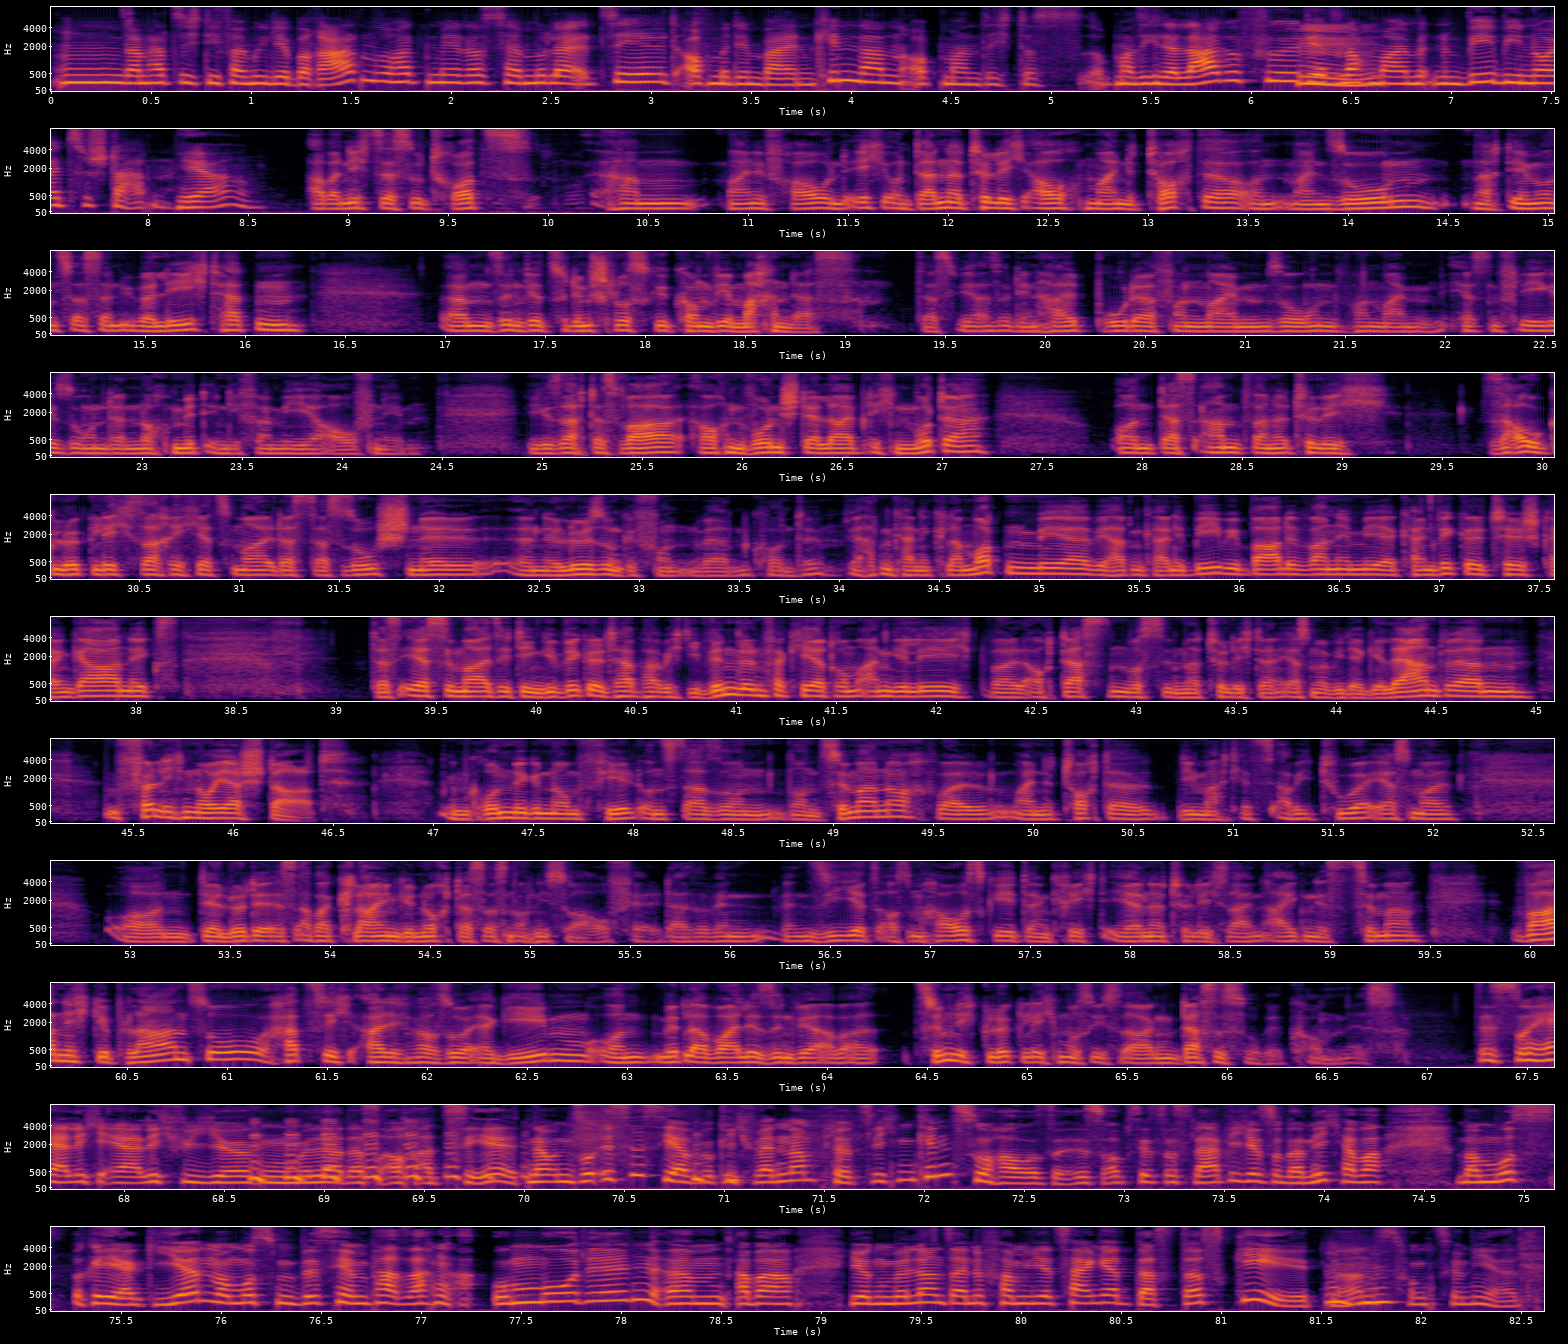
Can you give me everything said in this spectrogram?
Mm, dann hat sich die Familie beraten, so hat mir das Herr Müller erzählt, auch mit den beiden Kindern, ob man sich das, ob man sich in der Lage fühlt, mhm. jetzt nochmal mit einem Baby neu zu starten. Ja. Aber nichtsdestotrotz haben meine Frau und ich und dann natürlich auch meine Tochter und mein Sohn, nachdem wir uns das dann überlegt hatten, ähm, sind wir zu dem Schluss gekommen, wir machen das. dass wir also den Halbbruder von meinem Sohn, von meinem ersten Pflegesohn dann noch mit in die Familie aufnehmen. Wie gesagt, das war auch ein Wunsch der leiblichen Mutter und das Amt war natürlich sauglücklich, sag ich jetzt mal, dass das so schnell eine Lösung gefunden werden konnte. Wir hatten keine Klamotten mehr, wir hatten keine Babybadewanne mehr, kein Wickeltisch, kein gar nichts. Das erste Mal, als ich den gewickelt habe, habe ich die Windeln verkehrt rum angelegt, weil auch das musste natürlich dann erstmal wieder gelernt werden. Ein völlig neuer Start. Im Grunde genommen fehlt uns da so ein, so ein Zimmer noch, weil meine Tochter, die macht jetzt Abitur erstmal. Und der Lütte ist aber klein genug, dass das noch nicht so auffällt. Also wenn, wenn sie jetzt aus dem Haus geht, dann kriegt er natürlich sein eigenes Zimmer. War nicht geplant so, hat sich einfach so ergeben und mittlerweile sind wir aber ziemlich glücklich, muss ich sagen, dass es so gekommen ist. Das ist so herrlich ehrlich, wie Jürgen Müller das auch erzählt. Ne? Und so ist es ja wirklich, wenn dann plötzlich ein Kind zu Hause ist, ob es jetzt das leibliche ist oder nicht. Aber man muss reagieren, man muss ein bisschen ein paar Sachen ummodeln. Ähm, aber Jürgen Müller und seine Familie zeigen ja, dass das geht. Ne? Mhm. Das funktioniert.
